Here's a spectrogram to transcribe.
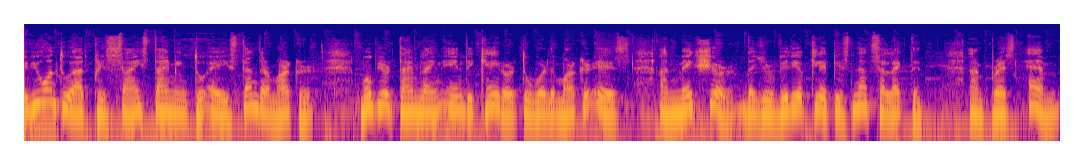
If you want to add precise timing to a standard marker, move your timeline indicator to where the marker is and make sure that your video clip is not selected and press M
